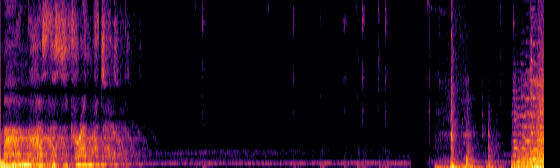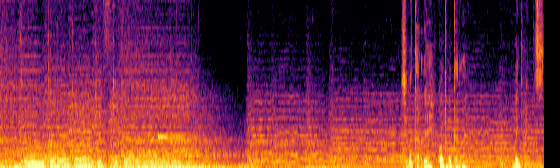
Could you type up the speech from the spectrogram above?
Man has the strength to. Sí me tardé. ¿Cuánto me tarda? 20 minutos.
